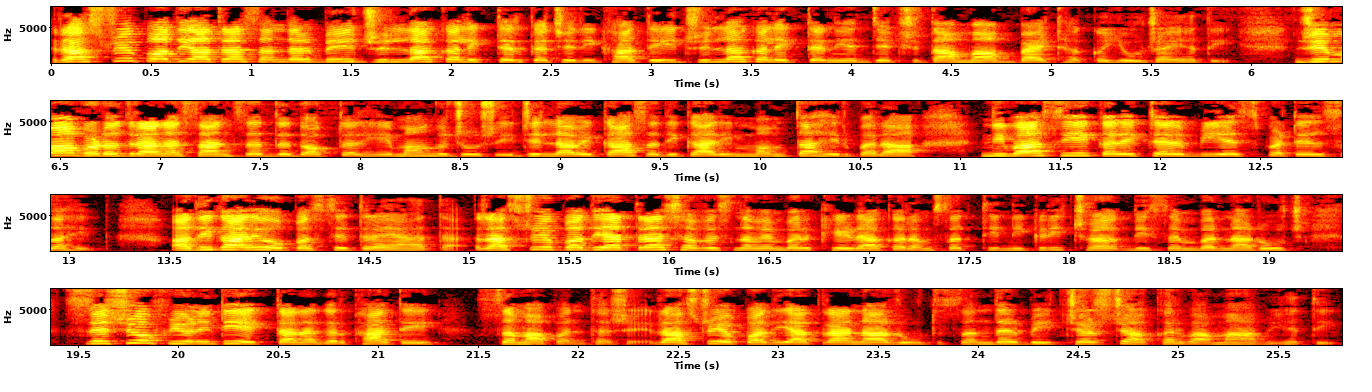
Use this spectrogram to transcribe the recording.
રાષ્ટ્રીય પદયાત્રા સંદર્ભે જિલ્લા કલેક્ટર કચેરી ખાતે જિલ્લા કલેક્ટરની અધ્યક્ષતામાં બેઠક યોજાઈ હતી, જેમાં વડોદરાના સાંસદ ડોક્ટર હેમાંગ જોશી, જિલ્લા વિકાસ અધિકારી મમતા હિરપરા, નિવાસીએ કલેક્ટર બીએસ પટેલ સહિત અધિકારીઓ ઉપસ્થિત રહ્યા હતા. રાષ્ટ્રીય પદયાત્રા છવ્વીસ નવેમ્બર ખેડા કરમસદથી નીકળી છ ડિસેમ્બરના રોજ સ્ટેચ્યુ ઓફ યુનિટી એકતાનગર ખાતે સમાપન થશે. રાષ્ટ્રીય પદયાત્રાના રૂટ સંદર્ભે ચર્ચા કરવામાં આવી હતી.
